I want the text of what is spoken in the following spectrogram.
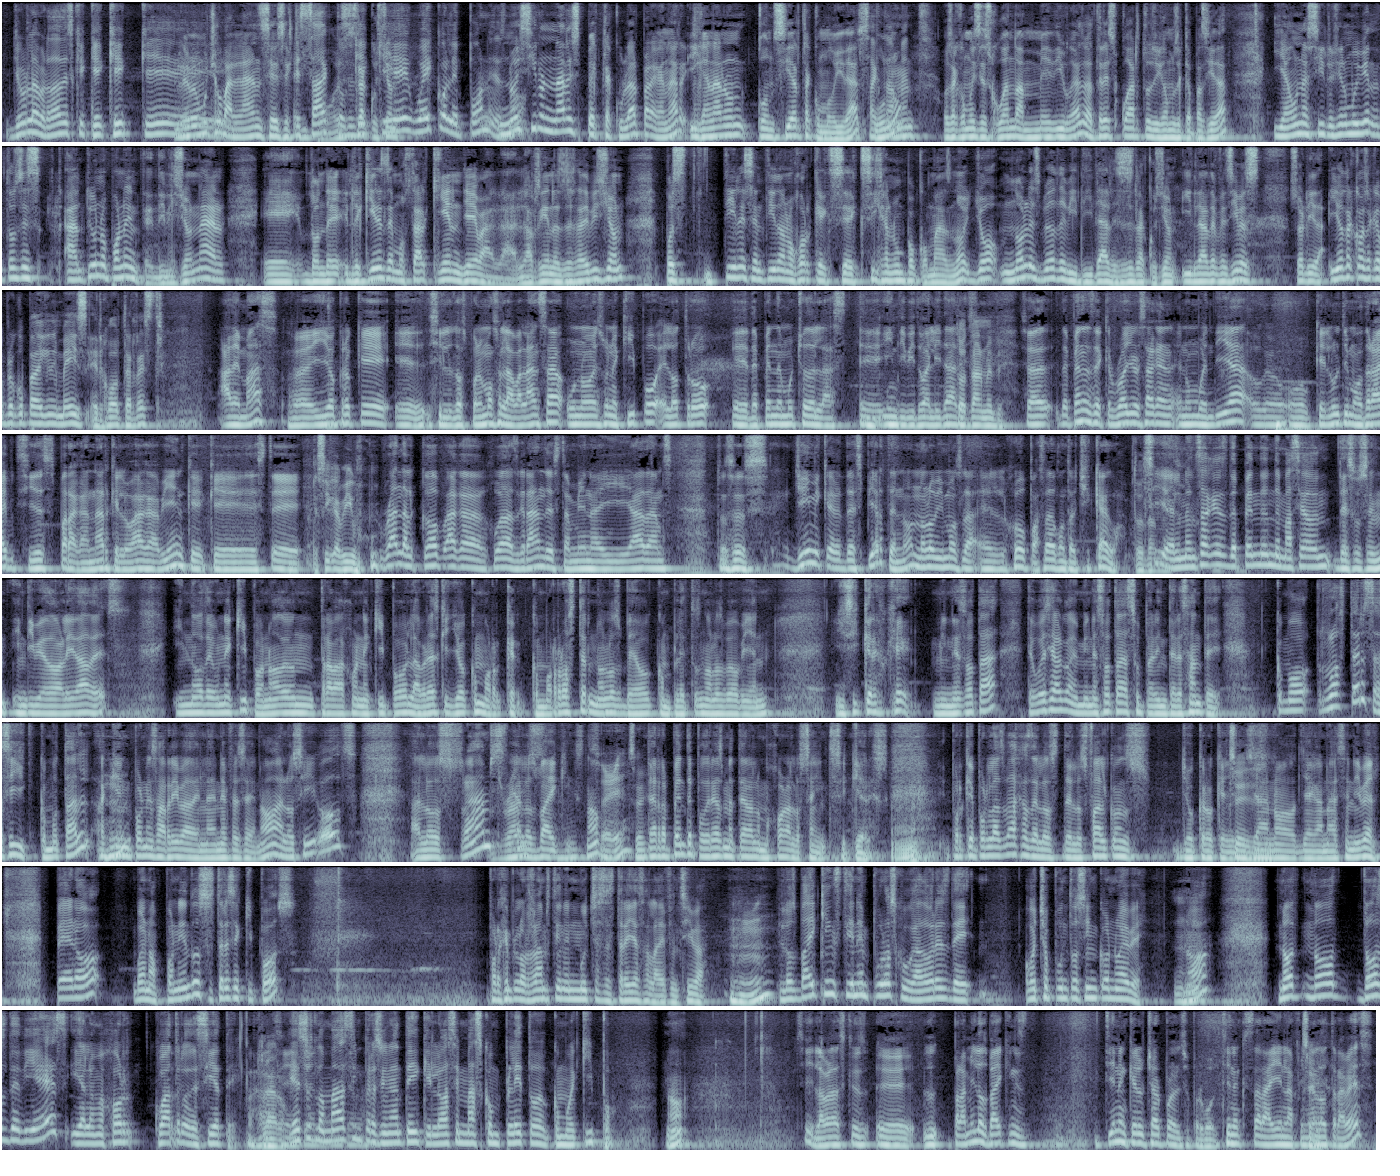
Yo la verdad es que... que, que, que- Le veo mucho balance a ese equipo. Exacto. Esa es ¿qué, la cuestión. qué hueco le pones? No no? hicieron nada espectacular para ganar y ganaron con cierta comodidad. Exactamente. uno. O sea, como dices, jugando a medio gas, a tres cuartos, digamos, de capacidad. Y aún así lo hicieron muy bien. Entonces, ante un oponente divisional, eh, donde le quieres demostrar quién lleva la- las riendas de esa división, pues tiene sentido a lo mejor que se exijan un poco más, ¿no? Yo no les veo debilidades, esa es la cuestión. Y la defensiva es sólida. Y otra cosa que preocupa de Green Bay es el juego terrestre. Además, yo creo que eh, si los ponemos en la balanza, uno es un equipo, el otro eh, depende mucho de las eh, individualidades. Totalmente. O sea, depende de que Rogers haga en, en un buen día o, o que el último drive, si es para ganar, que lo haga bien, que, que este Que siga vivo. Randall Cobb haga jugadas grandes, también ahí Adams. Entonces, Jimmy que despierte, ¿no? No lo vimos la- el juego pasado contra Chicago. Sí, Totalmente. el mensaje es dependen demasiado de sus in- individualidades y no de un equipo, no de un trabajo en equipo. La verdad es que yo como, como roster no los veo completos, no los veo bien. Y sí creo que Minnesota, te voy a decir algo de Minnesota súper interesante. Como rosters, así como tal, ¿a quién pones arriba en la NFC, no? A los Eagles, a los Rams, y a Rams. los Vikings, ¿no? Sí. Sí. De repente podrías meter a lo mejor a los Saints si quieres. Porque por las bajas de los, de los Falcons, yo creo que Sí, sí, ya sí. no llegan a ese nivel. Pero, bueno, poniendo esos tres equipos, por ejemplo, los Rams tienen muchas estrellas a la defensiva. Los Vikings tienen puros jugadores de 8.59, ¿no? ¿no? No 2 de 10 y a lo mejor 4 de 7. Ajá, Claro. sí, Eso es lo más entiendo. impresionante y que lo hace más completo como equipo, ¿no? Sí, la verdad es que eh, para mí los Vikings tienen que luchar por el Super Bowl. Tienen que estar ahí en la final Sí. otra vez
